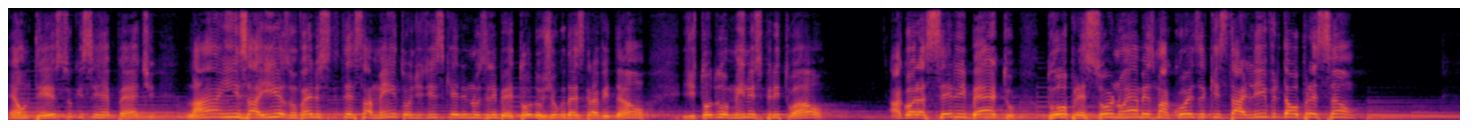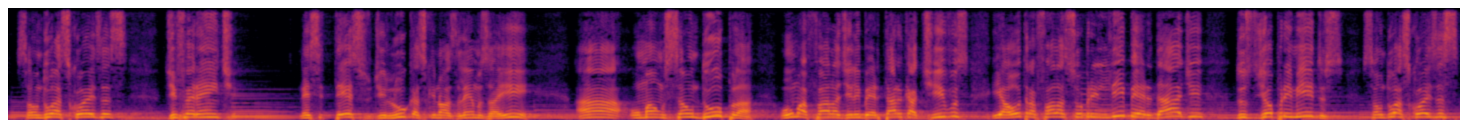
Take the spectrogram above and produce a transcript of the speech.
é um texto que se repete lá em Isaías, no Velho Testamento, onde diz que ele nos libertou do jugo da escravidão e de todo domínio espiritual. Agora, ser liberto do opressor não é a mesma coisa que estar livre da opressão. São duas coisas diferentes. Nesse texto de Lucas que nós lemos aí, há uma unção dupla. Uma fala de libertar cativos e a outra fala sobre liberdade dos de oprimidos. São duas coisas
